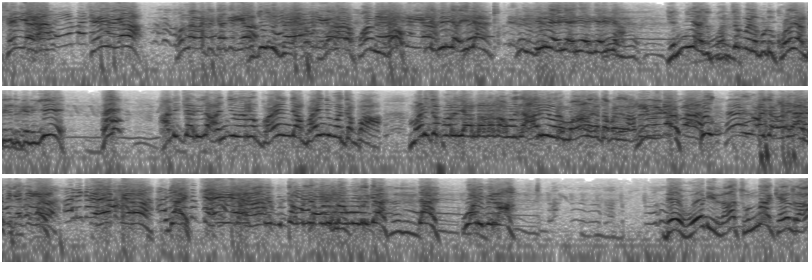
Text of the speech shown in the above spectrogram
சரியா சரியா சொல்ல வச்சு கேக்குறியா என்ன அது பச்சை பையில போட்டு கொலையாட்டுக்கிட்டு இருக்க நீ? அடிச்சடியில அஞ்சு பேர்ல பயஞ்சா பயஞ்சு போச்சப்பா மனுஷ பிறவியா இருந்தா உங்களுக்கு அறிவு ஒரு மானகட்ட விடப்பா. ஓடி போயிடா டேய் ஓடிடுறா சொன்னா கேளுடா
